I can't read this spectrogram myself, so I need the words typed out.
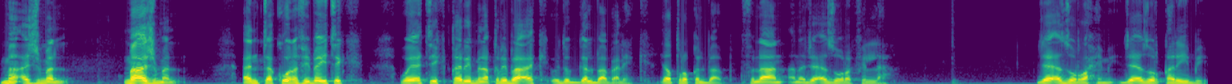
ما أجمل ما أجمل أن تكون في بيتك ويأتيك قريب من أقربائك ويدق الباب عليك يطرق الباب. فلان أنا جاي أزورك في الله جاي أزور رحمي جاي أزور قريبي.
